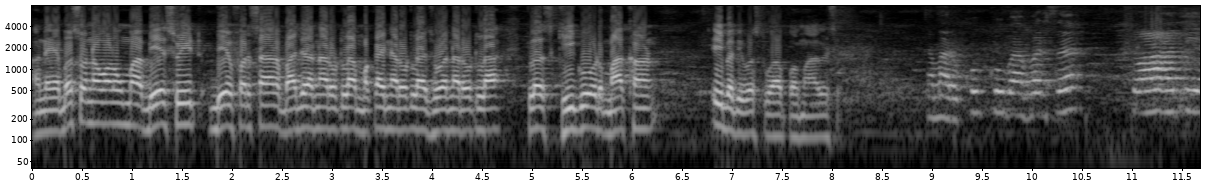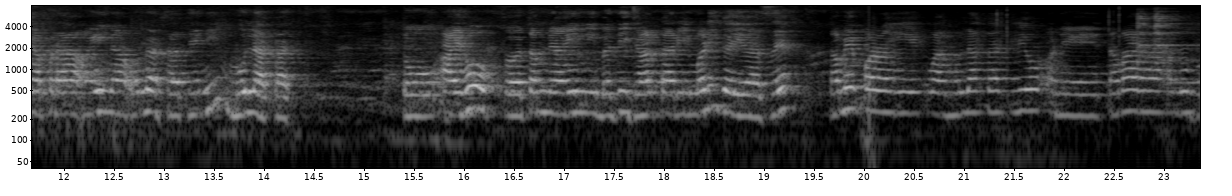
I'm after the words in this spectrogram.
અને બસો નવ્વાણુંમાં બે સ્વીટ બે ફરસાણ બાજરાના રોટલા મકાઈના રોટલા જુવારના રોટલા પ્લસ ઘી ગોળ માખણ એ બધી વસ્તુ આપવામાં આવે છે. તમારો ખૂબ ખૂબ આભાર સર તો આ હતી આપણા અહીંના ઓનર સાથેની મુલાકાત. તો આઈ હોપ તમને અહીંની બધી જાણકારી મળી ગઈ હશે. તમે પણ અહીં એકવાર મુલાકાત લ્યો અને તમારા અનુભવ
